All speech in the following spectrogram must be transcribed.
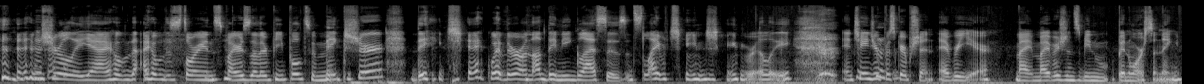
Surely, yeah. I hope that, I hope the story inspires other people to make sure they check whether or not they need glasses. It's life changing, really. And change your prescription every year. My my vision's been been worsening,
